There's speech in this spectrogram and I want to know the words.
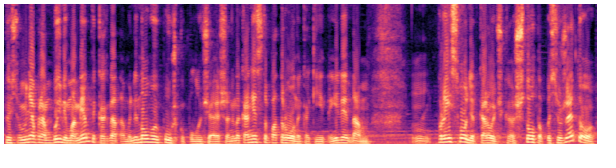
То есть у меня прям были моменты, когда там или новую пушку получаешь, или наконец-то патроны какие-то, или там происходит, короче, что-то по сюжету,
